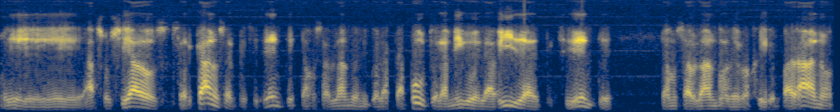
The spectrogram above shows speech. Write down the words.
eh, asociados cercanos al presidente, estamos hablando de Nicolás Caputo, el amigo de la vida del presidente, estamos hablando de Rogelio Pagano,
